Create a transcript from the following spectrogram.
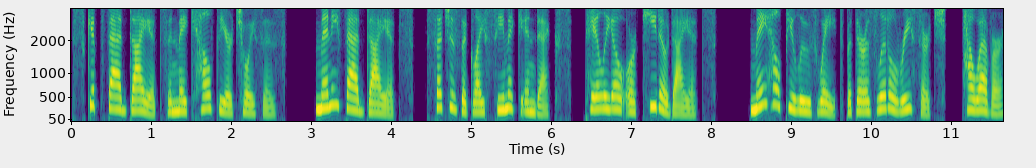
skip fad diets and make healthier choices. Many fad diets, such as the glycemic index, paleo or keto diets, may help you lose weight but there is little research, however,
